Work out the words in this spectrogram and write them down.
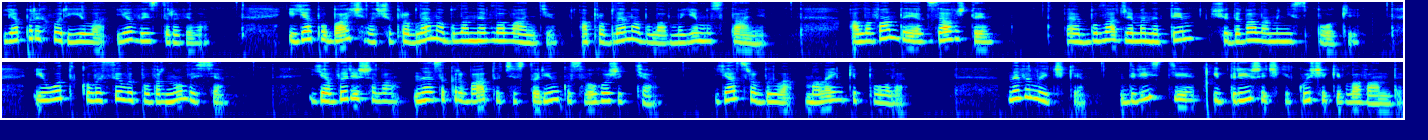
я перехворіла, я виздоровіла. І я побачила, що проблема була не в лаванді, а проблема була в моєму стані. А лаванда, як завжди, е, була для мене тим, що давала мені спокій. І от, коли сили повернулися, я вирішила не закривати цю сторінку свого життя. Я зробила маленьке поле, невеличке, 200 і трішечки кущиків лаванди.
